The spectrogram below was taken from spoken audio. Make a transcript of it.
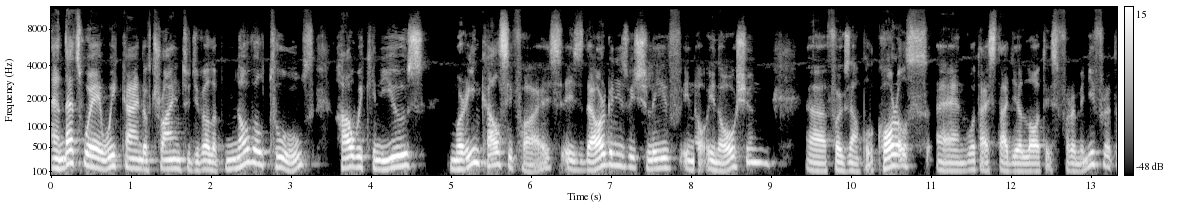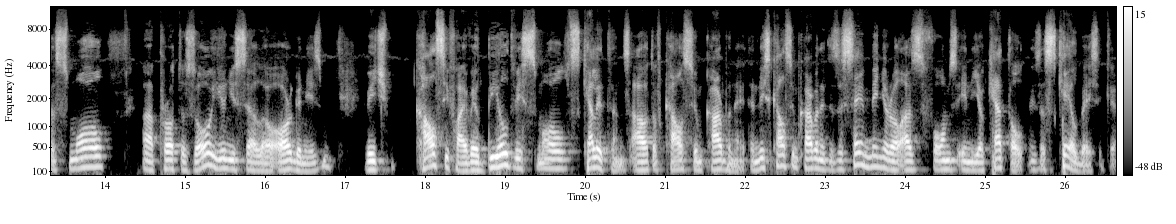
and that's where we kind of trying to develop novel tools, how we can use marine calcifiers is the organisms which live in, in ocean, uh, for example, corals. And what I study a lot is foraminifera, a small uh, protozoa, unicellular organism, which calcify, will build these small skeletons out of calcium carbonate. And this calcium carbonate is the same mineral as forms in your kettle, it's a scale basically.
